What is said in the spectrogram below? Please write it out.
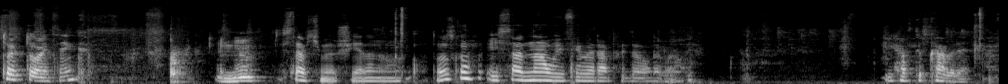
To je to, I think. And now, Stavit ćemo još jedan ovako dozgo. I sad now we fill it up with the olive oil. You have to cover it.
